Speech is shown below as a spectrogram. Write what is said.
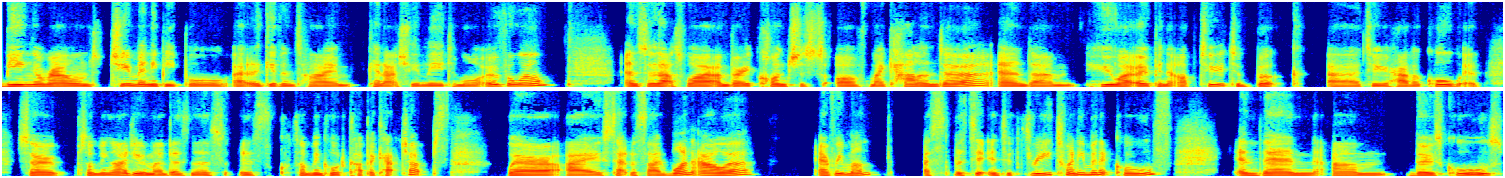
being around too many people at a given time can actually lead to more overwhelm. And so that's why I'm very conscious of my calendar and um, who I open it up to to book uh, to have a call with. So something I do in my business is something called cup of catch ups, where I set aside one hour every month. I split it into three 20 minute calls. And then um, those calls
